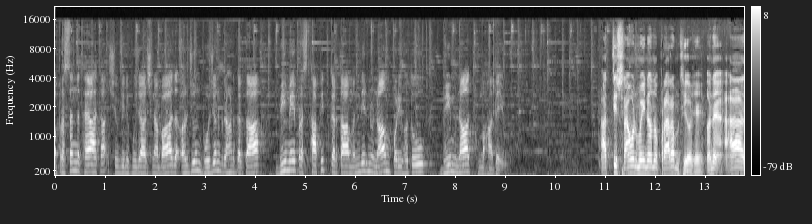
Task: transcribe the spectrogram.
પ્રસન્ન થયા હતા. શિવજીની પૂજા અર્ચના બાદ અર્જુન ભોજન ગ્રહણ કરતા ભીમે પ્રસ્થાપિત કરતા મંદિરનું નામ પડ્યું હતું ભીમનાથ મહાદેવ. આજથી શ્રાવણ મહિનાનો પ્રારંભ થયો છે અને આ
